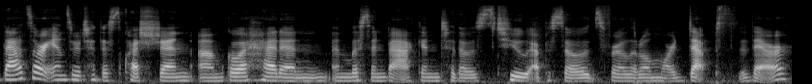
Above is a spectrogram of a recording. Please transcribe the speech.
that's our answer to this question. Um, go ahead and, and listen back into those two episodes for a little more depth there.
